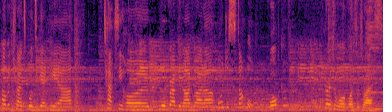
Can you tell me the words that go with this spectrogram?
public transport to get here, taxi home, or grab the night rider, or just stumble. Walk. Go to walk once or twice.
